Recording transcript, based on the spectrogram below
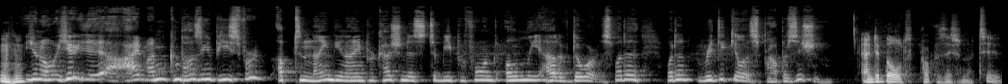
Mm-hmm. You know, here I'm, I'm, composing a piece for up to 99 percussionists to be performed only out of doors. What a what a ridiculous proposition! And a bold proposition too.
